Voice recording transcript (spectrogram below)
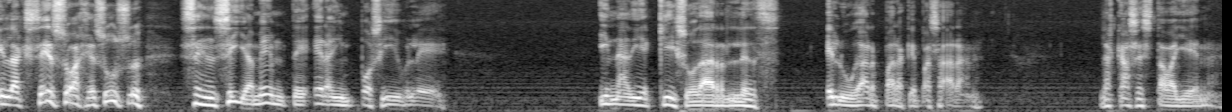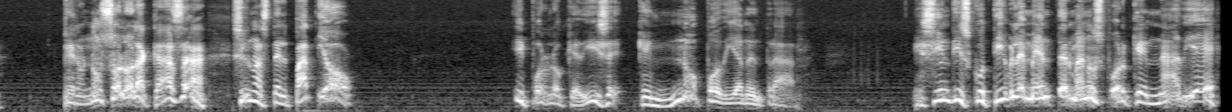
El acceso a Jesús sencillamente era imposible y nadie quiso darles el lugar para que pasaran. La casa estaba llena. Pero no solo la casa, sino hasta el patio. Y por lo que dice que no podían entrar. Es indiscutiblemente, hermanos, porque nadie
